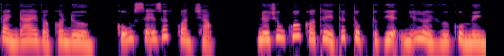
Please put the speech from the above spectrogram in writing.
vành đai và con đường cũng sẽ rất quan trọng. Nếu Trung Quốc có thể tiếp tục thực hiện những lời hứa của mình,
